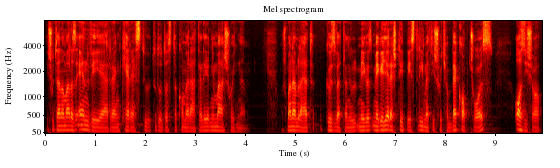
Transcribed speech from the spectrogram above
és utána már az NVR-en keresztül tudod azt a kamerát elérni, máshogy nem. Most már nem lehet közvetlenül, még, az, még egy RSTP streamet is, hogyha bekapcsolsz, az is a,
